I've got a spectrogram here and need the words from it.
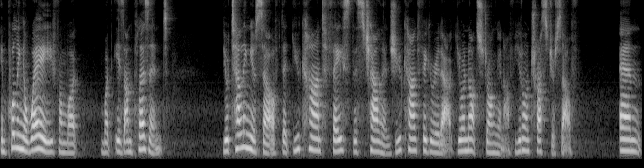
In pulling away from what, what is unpleasant, you're telling yourself that you can't face this challenge, you can't figure it out, you're not strong enough, you don't trust yourself. And,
